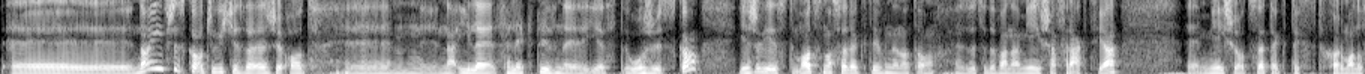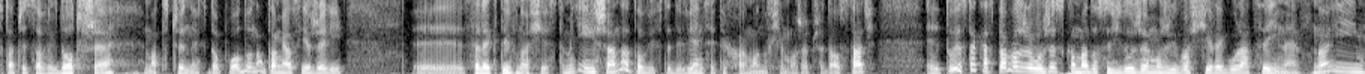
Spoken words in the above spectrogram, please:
Yy, no i wszystko oczywiście zależy od yy, na ile selektywne jest łożysko. Jeżeli jest mocno selektywne, no to zdecydowana mniejsza frakcja, yy, mniejszy odsetek tych hormonów tarczycowych dotrze matczynych do płodu, natomiast jeżeli selektywność jest mniejsza, no to wtedy więcej tych hormonów się może przedostać. Tu jest taka sprawa, że łożysko ma dosyć duże możliwości regulacyjne. No i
